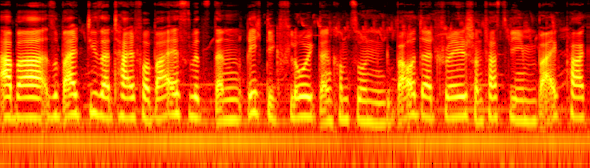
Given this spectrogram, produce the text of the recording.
Aber sobald dieser Teil vorbei ist, wird es dann richtig flowig. Dann kommt so ein gebauter Trail, schon fast wie im Bikepark.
